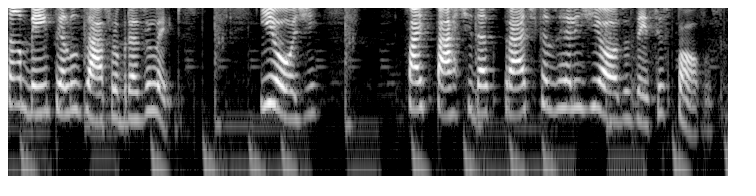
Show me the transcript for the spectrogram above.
também pelos afro-brasileiros. E hoje faz parte das práticas religiosas desses povos.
